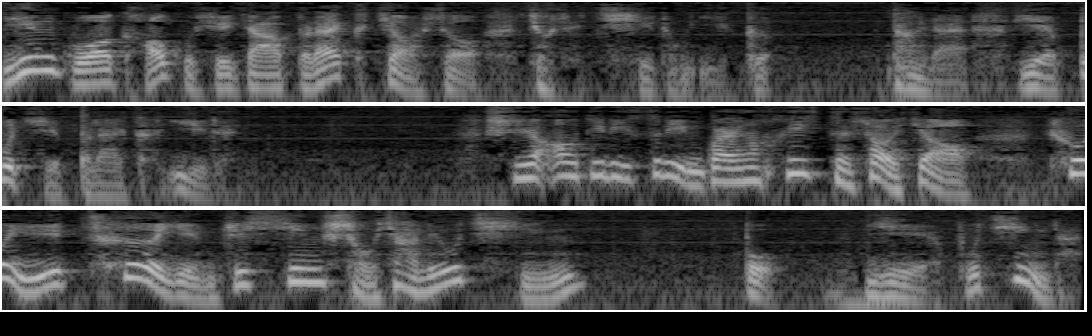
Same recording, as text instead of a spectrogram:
英国考古学家布莱克教授就是其中一个，当然也不止布莱克一人。是奥地利司令官黑斯特少校出于恻隐之心手下留情？不，也不尽然。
